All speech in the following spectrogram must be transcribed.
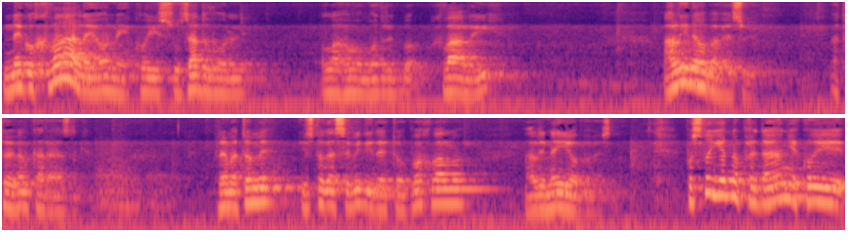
nego hvale one koji su zadovoljni Allahovom odredbom, hvale ih, ali ne obavezuju. A to je velika razlika. Prema tome, iz toga se vidi da je to pohvalno, ali ne i obavezno. Postoji jedno predanje koje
